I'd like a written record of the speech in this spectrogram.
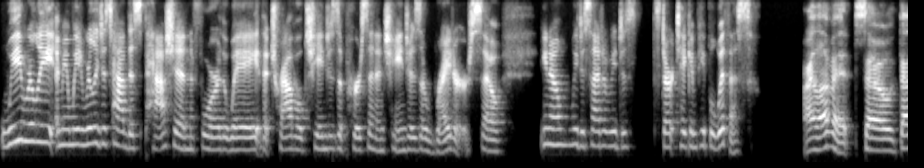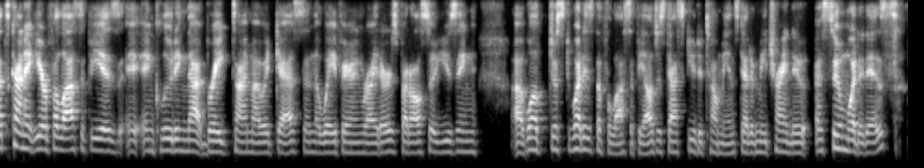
we really, I mean, we really just have this passion for the way that travel changes a person and changes a writer. So, you know, we decided we just start taking people with us. I love it. So that's kind of your philosophy is including that break time, I would guess, and the wayfaring writers, but also using, uh, well, just what is the philosophy? I'll just ask you to tell me instead of me trying to assume what it is.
